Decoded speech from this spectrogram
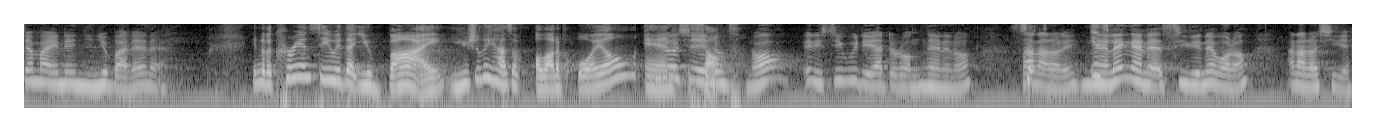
ကျမ်းမိုင်နဲ့ညီညွတ်ပါတယ်တဲ့ You know, the Korean seaweed that you buy usually has a, a lot of oil ပြီး and လို့ရှိရင် salt. နော်အဲ့ဒီ seaweed တွေကတော်တော်ငံတယ်နော် So, စားလာတော့လေငံ it's- လဲငံတဲ့အစီတွေနဲ့ပေါ့နော်အဲ့ဒါတော့ရှိတယ်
